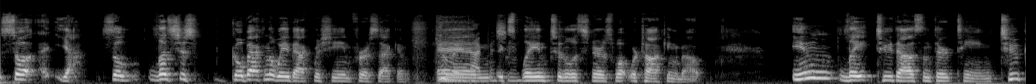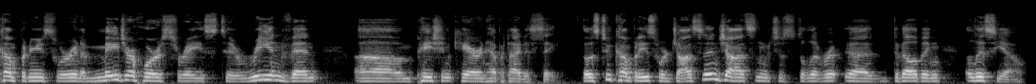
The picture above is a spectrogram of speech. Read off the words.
so yeah, so let's just go back in the Wayback Machine for a second and explain to the listeners what we're talking about. In late 2013, two companies were in a major horse race to reinvent um, patient care and hepatitis C. Those two companies were Johnson and Johnson, which is deliver, uh, developing Olysio,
